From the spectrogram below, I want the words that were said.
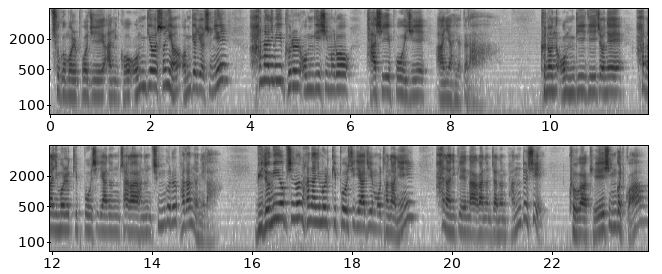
죽음을 보지 않고 옮겼으니 옮겨졌으니 하나님이 그를 옮기심으로 다시 보이지 아니하였더라. 그는 옮기기 전에 하나님을 기쁘시게 하는 자라 하는 증거를 받았느니라. 믿음이 없이는 하나님을 기쁘시게 하지 못하나니 하나님께 나아가는 자는 반드시 그가 계신 것과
